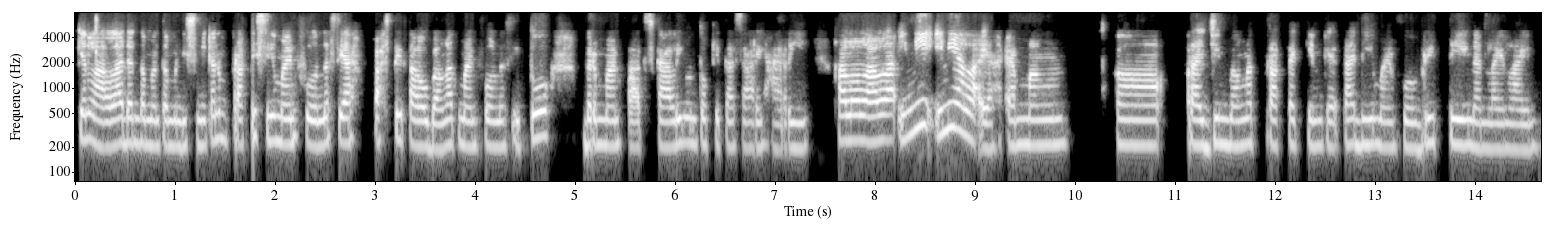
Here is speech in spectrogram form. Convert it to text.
Mungkin Lala dan teman-teman di sini kan praktisi mindfulness ya, pasti tahu banget mindfulness itu bermanfaat sekali untuk kita sehari-hari. Kalau Lala ini, ini ya lah ya, emang uh, rajin banget praktekin kayak tadi mindful breathing dan lain-lain?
